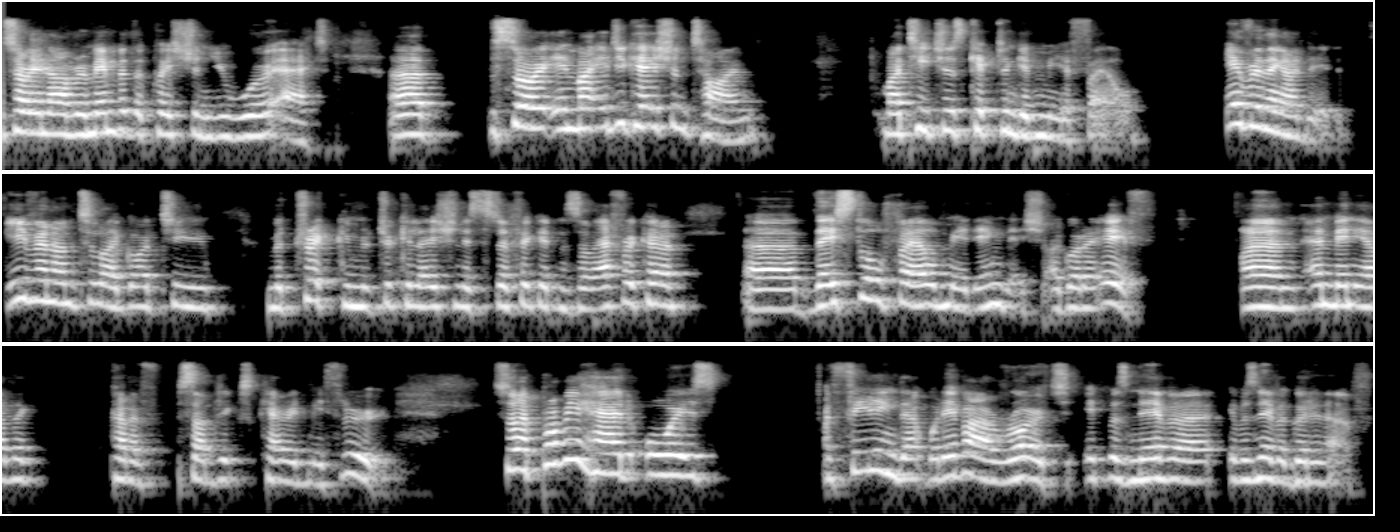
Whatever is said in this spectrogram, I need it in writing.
Sorry, now remember the question you were at. Uh, so in my education time, my teachers kept on giving me a fail. Everything I did, even until I got to matric matriculation certificate in South Africa, uh, they still failed me in English. I got an F, um, and many other kind of subjects carried me through. So I probably had always a feeling that whatever I wrote, it was never it was never good enough,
